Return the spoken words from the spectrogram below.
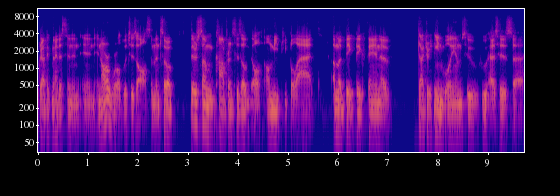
graphic medicine in, in, in our world which is awesome. And so there's some conferences I'll, I'll, I'll meet people at I'm a big, big fan of Dr. Ian Williams, who who has his uh,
